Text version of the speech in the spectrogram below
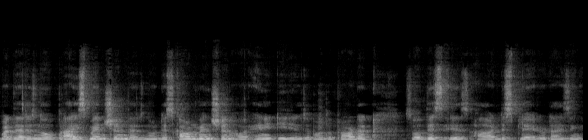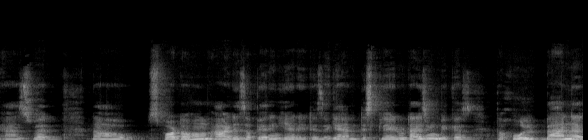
But there is no price mention there is no discount mention or any details about the product. So this is our display advertising as well now spot home ad is appearing here it is again display advertising because the whole banner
